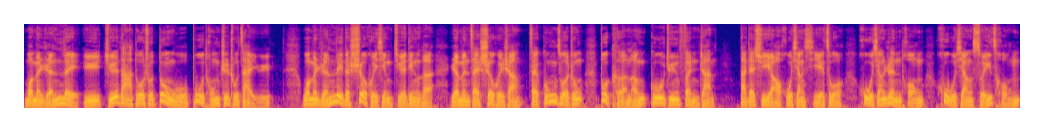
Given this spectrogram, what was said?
我们人类与绝大多数动物不同之处在于，我们人类的社会性决定了人们在社会上、在工作中不可能孤军奋战，大家需要互相协作、互相认同、互相随从。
